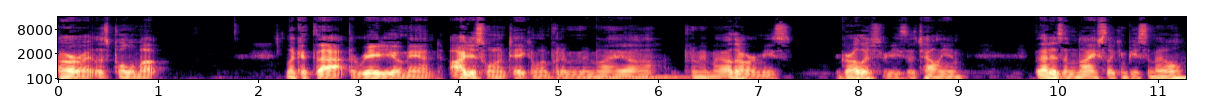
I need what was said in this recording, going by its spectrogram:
All right, let's pull them up. Look at that, the radio man. I just want to take him and put him in my uh put him in my other armies, regardless if he's Italian. But That is a nice looking piece of metal.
